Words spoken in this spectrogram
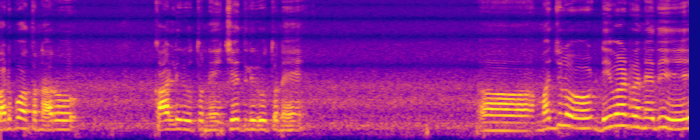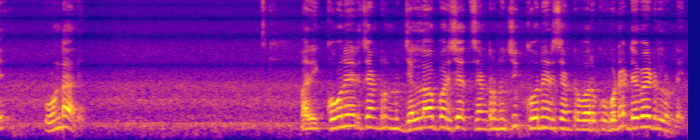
పడిపోతున్నారు కాళ్ళు ఇరుగుతున్నాయి చేతులు ఇరుగుతున్నాయి. మధ్యలో డివైడర్ అనేది ఉండాలి. మరి కోనేరు సెంటర్ జిల్లా పరిషత్ సెంటర్ నుంచి కోనేరు సెంటర్ వరకు కూడా డివైడర్లు ఉండేవి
